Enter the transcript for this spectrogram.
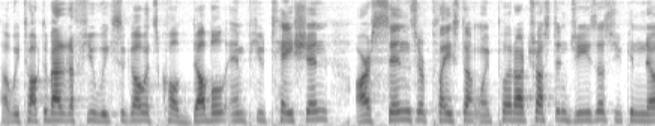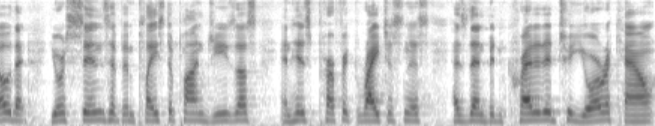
uh, we talked about it a few weeks ago. It's called double imputation. Our sins are placed on, when we put our trust in Jesus, you can know that your sins have been placed upon Jesus, and his perfect righteousness has then been credited to your account.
